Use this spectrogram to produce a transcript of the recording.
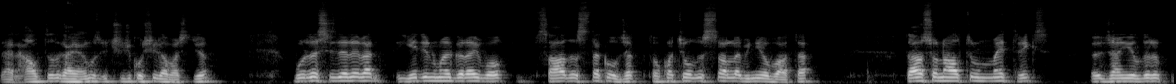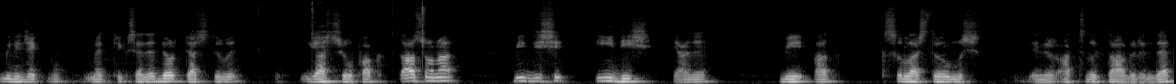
Yani altılık ayağımız üçüncü koşuyla başlıyor. Burada sizlere ben 7 numara Greyvolt sağda ıslak olacak. Tokaçoğlu ısrarla biniyor bu ata. Daha sonra 6 numara Matrix. Özcan Yıldırım binecek bu Matrix'e de. 4 yaşlı bir yaşlı ufak. Daha sonra bir dişi iyi diş yani bir at kısırlaştırılmış denir atçılık tabirinde.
